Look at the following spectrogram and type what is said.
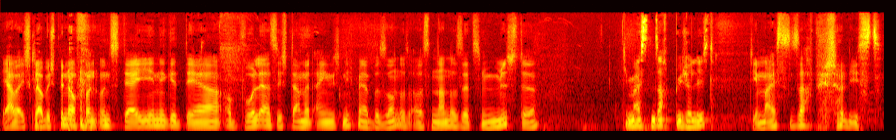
Ja, aber ich glaube, ich bin auch von uns derjenige, der, obwohl er sich damit eigentlich nicht mehr besonders auseinandersetzen müsste, die meisten Sachbücher liest. Die meisten Sachbücher liest.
